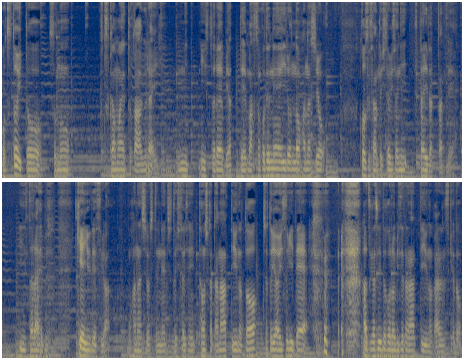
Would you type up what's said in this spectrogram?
一昨日と、その2日前とかぐらいにインスタライブやって、まあそこでね、いろんなお話を、コウスケさんと久々に2人だったんで、インスタライブ経由ですが、お話をしてね、ちょっと久々に楽しかったなっていうのと、ちょっと酔いすぎて 恥ずかしいところを見せたなっていうのがあるんですけど、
